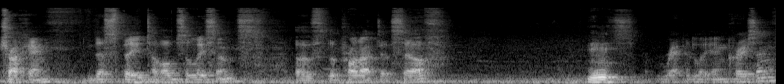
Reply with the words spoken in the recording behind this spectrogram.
trucking, the speed to obsolescence of the product itself mm. is rapidly increasing.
